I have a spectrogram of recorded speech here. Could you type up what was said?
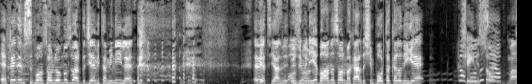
Efendim sponsorluğumuz vardı C vitaminiyle. Evet yani sponsor. üzümü niye bağını sorma kardeşim. Portakalını ye. Şeyini Kabuğunu sor. şey yapma.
